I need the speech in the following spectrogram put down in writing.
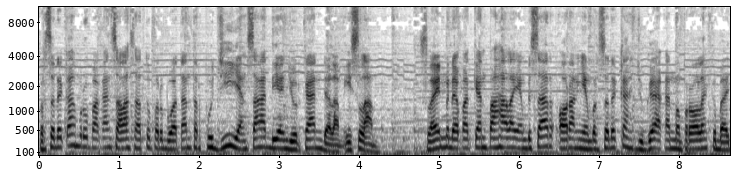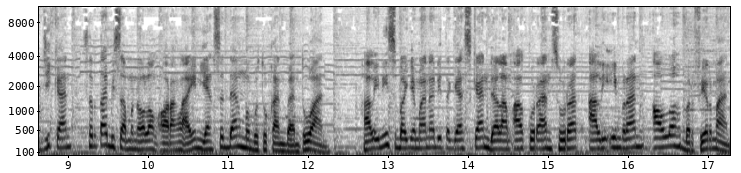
Bersedekah merupakan salah satu perbuatan terpuji yang sangat dianjurkan dalam Islam. Selain mendapatkan pahala yang besar, orang yang bersedekah juga akan memperoleh kebajikan serta bisa menolong orang lain yang sedang membutuhkan bantuan. Hal ini sebagaimana ditegaskan dalam Al-Quran Surat Ali Imran, Allah berfirman,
